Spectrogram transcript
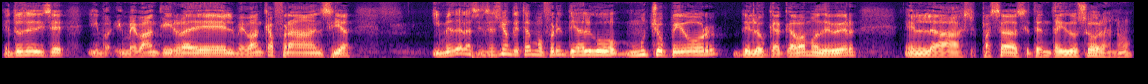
Entonces dice, y, me banca Israel, me banca Francia. Y me da la sensación que estamos frente a algo mucho peor de lo que acabamos de ver en las pasadas 72 horas, ¿no?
